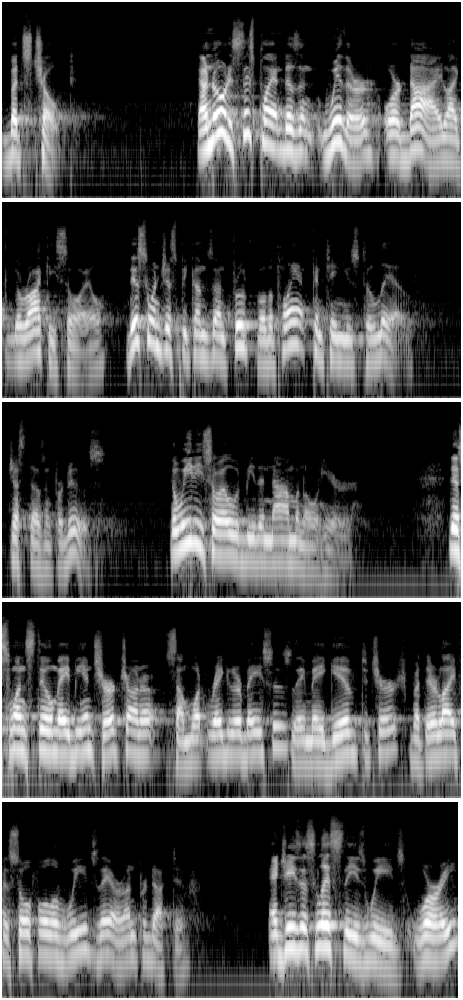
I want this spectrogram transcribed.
but's choked. Now, notice this plant doesn't wither or die like the rocky soil. This one just becomes unfruitful. The plant continues to live, just doesn't produce. The weedy soil would be the nominal here. This one still may be in church on a somewhat regular basis. They may give to church, but their life is so full of weeds, they are unproductive. And Jesus lists these weeds worry.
